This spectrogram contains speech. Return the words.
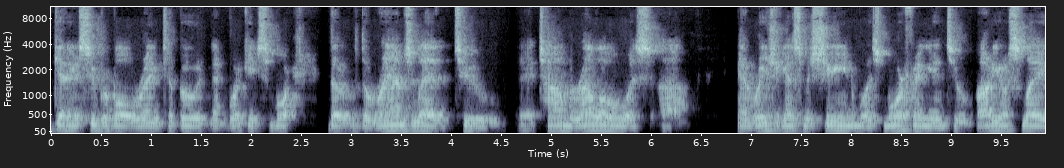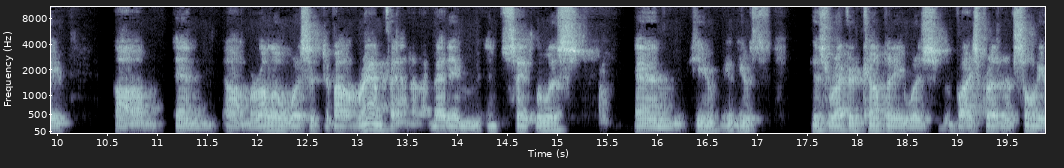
getting a Super Bowl ring to boot, and then working some more. The the Rams led to uh, Tom Morello was. Uh, and Rage Against Machine was morphing into Audioslave. Um, and uh, Morello was a devout Ram fan, and I met him in St. Louis, and he he was his record company was vice president of Sony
